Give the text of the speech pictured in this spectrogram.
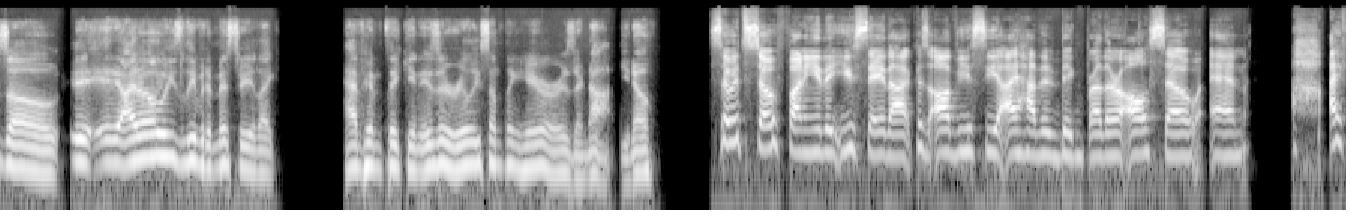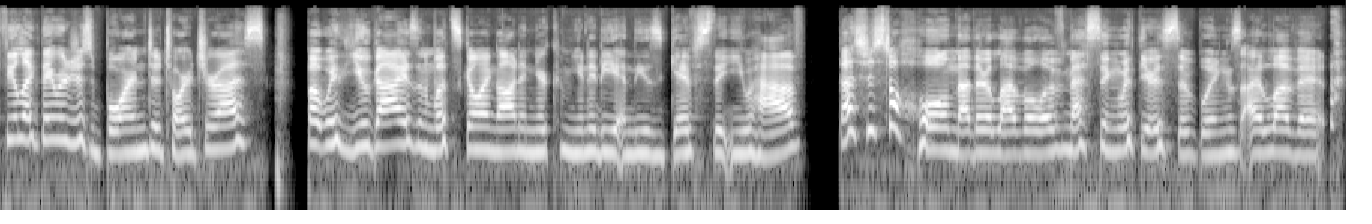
So it, it, I'd always leave it a mystery, like have him thinking, "Is there really something here, or is there not?" You know? So it's so funny that you say that because obviously I have a big brother also, and I feel like they were just born to torture us. But with you guys and what's going on in your community and these gifts that you have, that's just a whole nother level of messing with your siblings. I love it.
